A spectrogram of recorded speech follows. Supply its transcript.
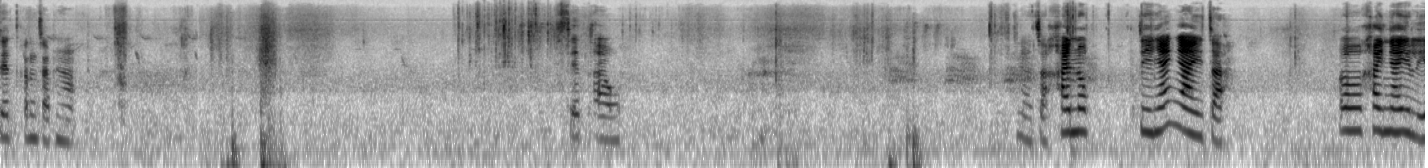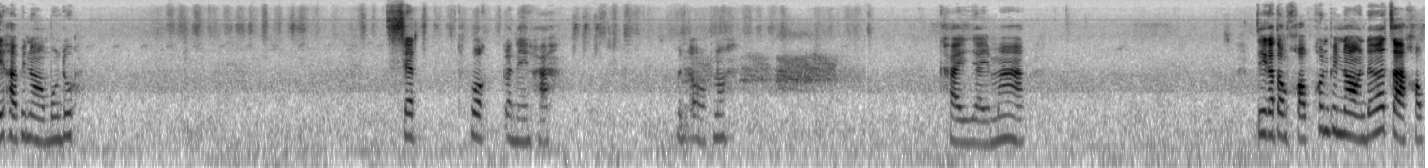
เซตกันจ้ะพี่น้องเซตเอาเดี๋ยวจะไข่นกตีใหญ่ๆจ้ะเออไข่ใหญ่อีหลีค่ะพี่น้องบงดูเซตพวกอันนี้ค่ะมันออกเนาะไข่ใหญ่มาก ตีก็ต้องขอบคุณพี่น้องเด้อจ้ะขอบ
